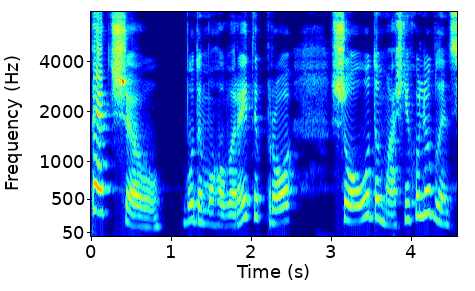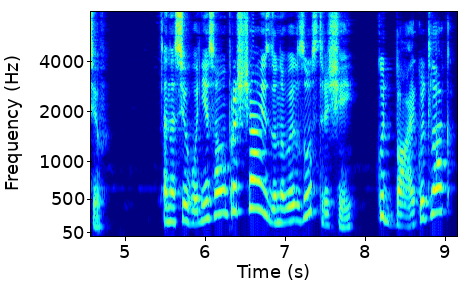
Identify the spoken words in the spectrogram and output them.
Pet Show. Будемо говорити про шоу домашніх улюбленців. А на сьогодні я з вами прощаюсь. До нових зустрічей. Goodbye, good luck!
